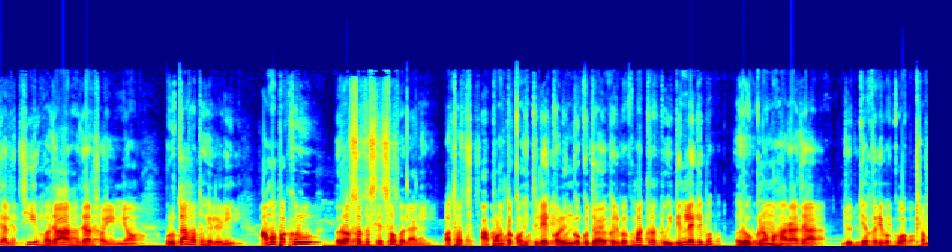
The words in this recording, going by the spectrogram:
ଚାଲିଛି ହଜାର ହଜାର ସୈନ୍ୟ ମୃତାହତ ହେଲେଣି। ଆମ ପାଖରୁ ରସଦ ଶେଷ ହେଲାଣି। ଅଥଚ ଆପଣ ତ କହିଥିଲେ କଳିଙ୍ଗକୁ ଜୟ କରିବାକୁ ମାତ୍ର ଦୁଇ ଦିନ ଲାଗିବ। ରୁଗ୍ଣ ମହାରାଜା ଯୁଦ୍ଧ କରିବାକୁ ଅକ୍ଷମ।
